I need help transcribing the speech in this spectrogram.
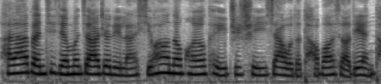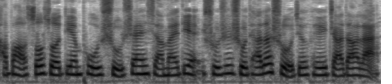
好啦，本期节目就到这里啦。喜欢我的朋友可以支持一下我的淘宝小店，淘宝搜索店铺“蜀山小卖店”，数是薯条的数就可以找到啦。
